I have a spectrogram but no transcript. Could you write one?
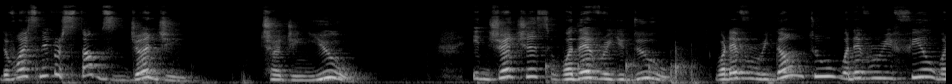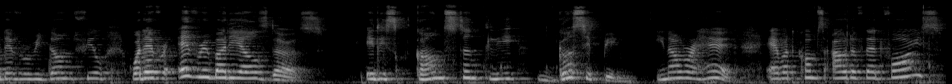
The voice never stops judging, judging you. It judges whatever you do, whatever we don't do, whatever we feel, whatever we don't feel, whatever everybody else does. It is constantly gossiping in our head. And what comes out of that voice?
